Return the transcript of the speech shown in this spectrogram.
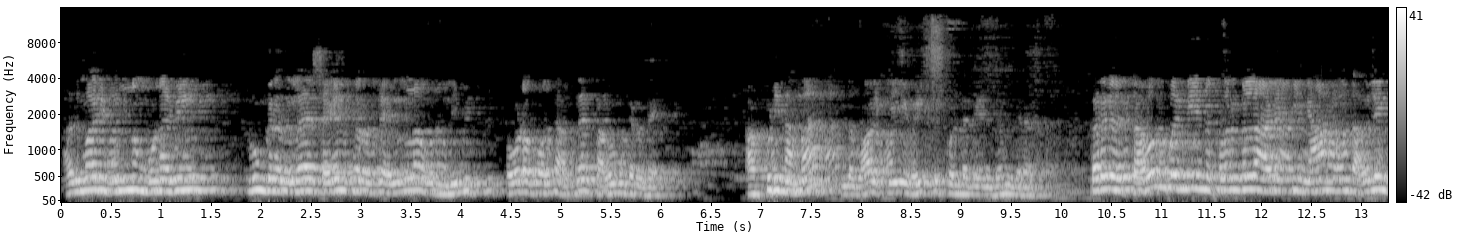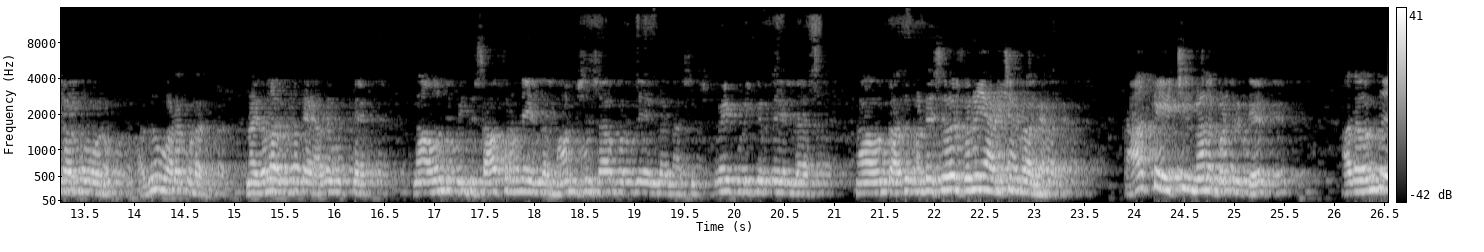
அது மாதிரி உண்ணும் உணவில் தூங்குறதுல செயல்படுறதுல எல்லாம் ஒரு லிமிட் ஓட போகிறது அதுதான் தவங்கிறதே அப்படி நம்ம இந்த வாழ்க்கையை வைத்துக்கொள்ள வேண்டும்ங்கிறது. பிறகு தவம் பண்ணி இந்த புலன்கள்லாம் அடக்கி ஞானம் வந்து அதுலேயும் கருத்து வரும். அதுவும் வரக்கூடாது. நான் இதெல்லாம் விட்டேன் அதை விட்டேன். நான் வந்து இது சாப்பிட்றதே இல்லை மாமிசம் சாப்பிட்றதே இல்லை நான் சிக்ஸ் சுவை குடிக்கிறதே இல்லை. நான் வந்து அது பண்ணுற சிவர் பெருமையாக அடிச்சிடுறாங்க காக்கை எச்சில் மேலே பட்டிருக்கு. அதை வந்து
